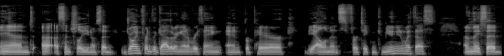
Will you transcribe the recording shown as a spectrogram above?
and uh, essentially, you know, said join for the gathering and everything, and prepare the elements for taking communion with us. And they said,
